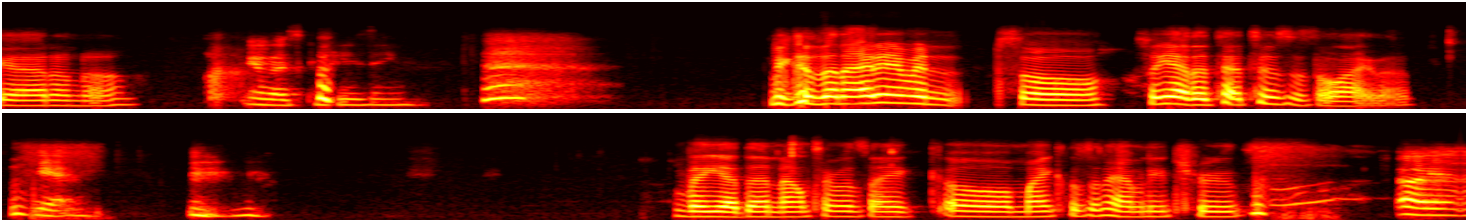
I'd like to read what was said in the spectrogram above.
yeah, I don't know. It was confusing. Because then I didn't even so so yeah, the tattoos is a lie then. Yeah. Mm-hmm. But yeah, the announcer was like, "Oh, Mike doesn't have any truth." Oh yeah.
